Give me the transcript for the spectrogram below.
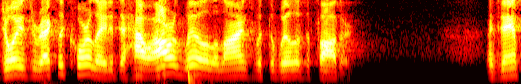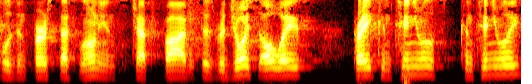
Joy is directly correlated to how our will aligns with the will of the Father. An example is in 1 Thessalonians chapter 5. It says, Rejoice always, pray continually,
